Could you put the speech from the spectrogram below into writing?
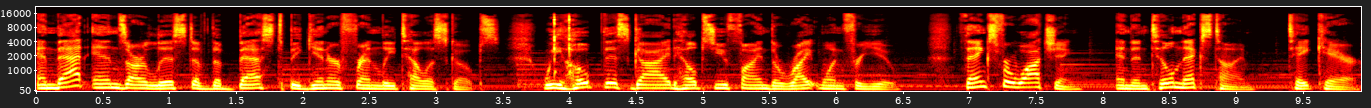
And that ends our list of the best beginner-friendly telescopes. We hope this guide helps you find the right one for you. Thanks for watching, and until next time, take care.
